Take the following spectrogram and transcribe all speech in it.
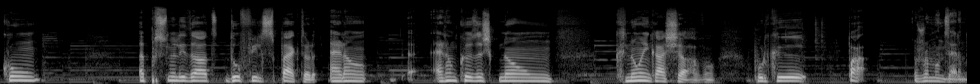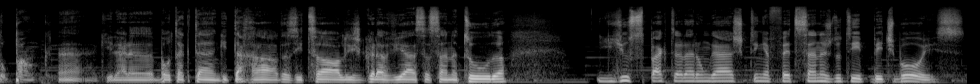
com a personalidade do Phil Spector. Eram, eram coisas que não, que não encaixavam. Porque, pá, os Ramones eram do punk, né? Aquilo era Botectan, guitarradas e tal, e essa cena toda. E o Spector era um gajo que tinha feito cenas do tipo Beach Boys.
